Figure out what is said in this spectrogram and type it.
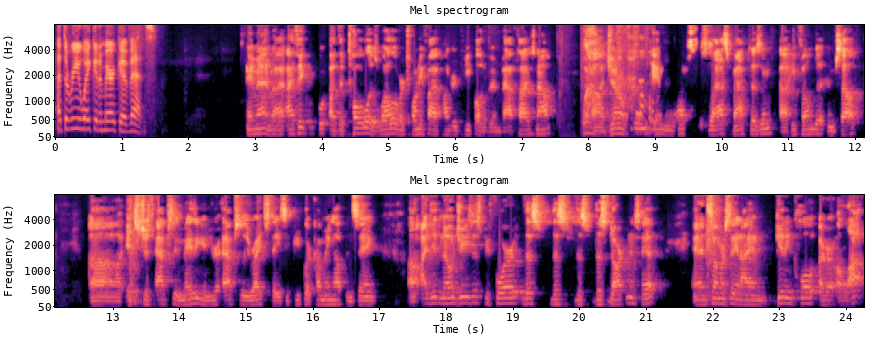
at the Reawaken America events. Amen. I, I think uh, the total is well over 2,500 people have been baptized now. Uh, General Flynn came and watched this last baptism. Uh, he filmed it himself. Uh, it's just absolutely amazing. And you're absolutely right, Stacy. People are coming up and saying, uh, I didn't know Jesus before this, this, this, this darkness hit. And some are saying, I am getting close, or a lot,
